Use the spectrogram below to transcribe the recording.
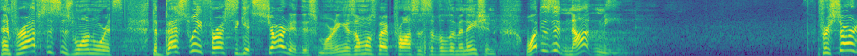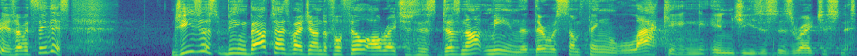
And perhaps this is one where it's the best way for us to get started this morning is almost by process of elimination. What does it not mean? For starters, I would say this Jesus being baptized by John to fulfill all righteousness does not mean that there was something lacking in Jesus' righteousness,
